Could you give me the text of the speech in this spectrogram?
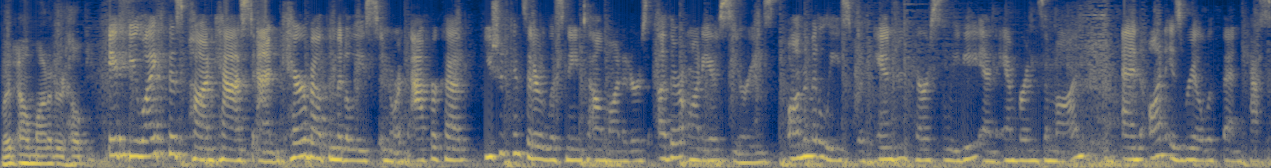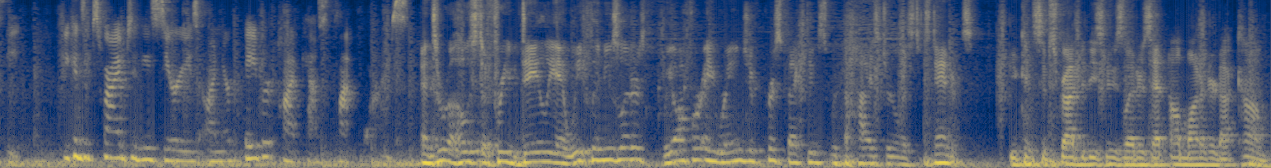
Let Al Monitor help you. If you like this podcast and care about the Middle East and North Africa, you should consider listening to Al Monitor's other audio series on the Middle East with Andrew Parasiliti and Amberin Zaman, and on Israel with Ben Caspit. You can subscribe to these series on your favorite podcast platforms. And through a host of free daily and weekly newsletters, we offer a range of perspectives with the highest journalistic standards. You can subscribe to these newsletters at almonitor.com.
